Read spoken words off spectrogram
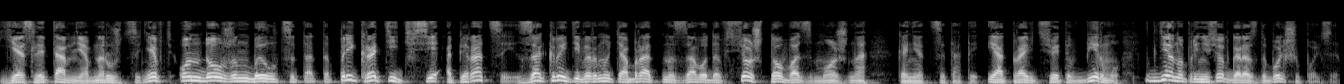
Если там не обнаружится нефть, он должен был, цитата, «прекратить все операции, закрыть и вернуть обратно с завода все, что возможно», конец цитаты, и отправить все это в Бирму, где оно принесет гораздо больше пользы.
